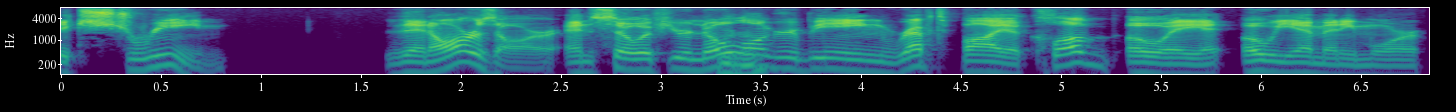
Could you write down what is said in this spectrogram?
extreme than ours are. And so if you're no mm-hmm. longer being repped by a club OA, OEM anymore,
